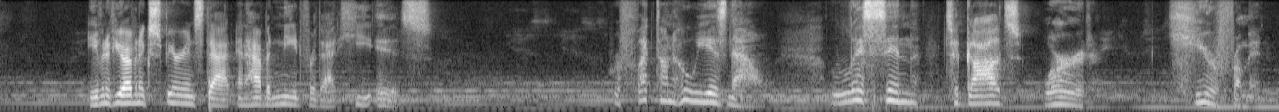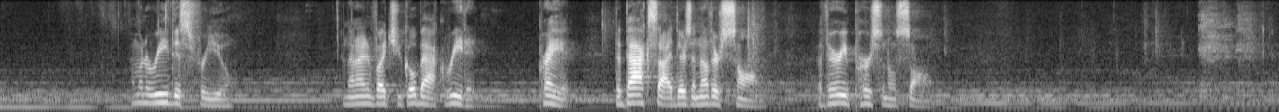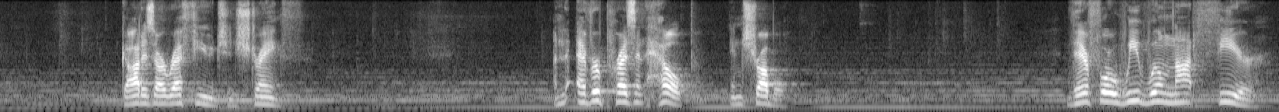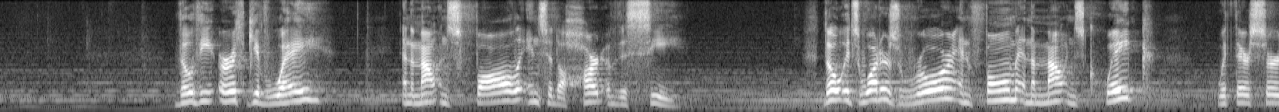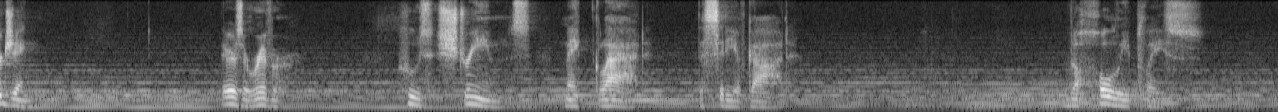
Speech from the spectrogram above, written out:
Even if you haven't experienced that and have a need for that, He is. Reflect on who He is now. Listen to God's Word, hear from it. I'm going to read this for you. And then I invite you go back, read it. Pray it. The backside, there's another psalm, a very personal psalm. God is our refuge and strength, an ever present help in trouble. Therefore, we will not fear. Though the earth give way and the mountains fall into the heart of the sea, though its waters roar and foam and the mountains quake with their surging. There is a river whose streams make glad the city of God, the holy place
